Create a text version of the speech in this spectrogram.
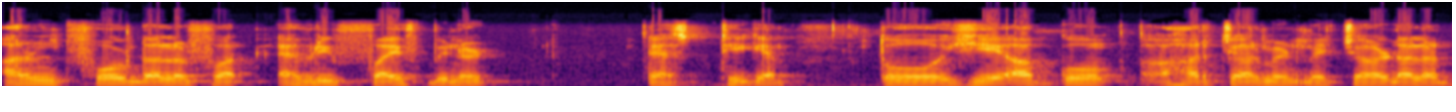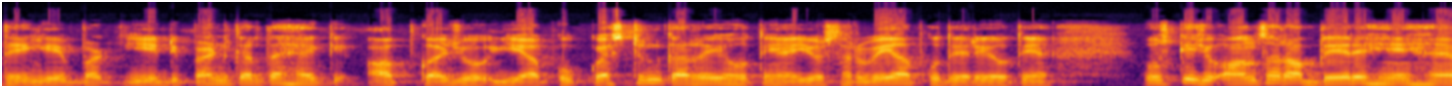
earn four dollar for every five minute test ठीक है? तो ये आपको हर चार मिनट में चार डॉलर देंगे बट ये डिपेंड करता है कि आपका जो, ये आपको क्वेश्चन कर रहे होते हैं जो सर्वे आपको दे रहे होते हैं। उसके जो आंसर आप दे रहे हैं,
